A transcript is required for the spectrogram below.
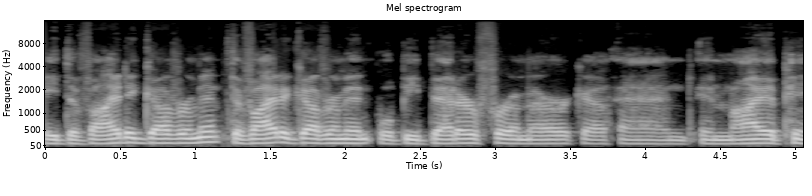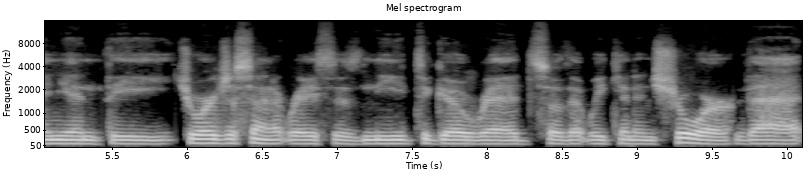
a divided government, divided government will be better for America. And in my opinion, the Georgia Senate races need to go red so that we can ensure that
